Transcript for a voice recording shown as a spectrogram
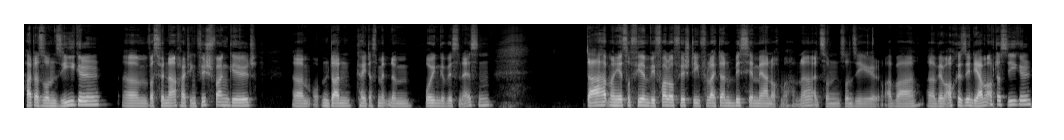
hat er so ein Siegel, ähm, was für nachhaltigen Fischfang gilt, ähm, und dann kann ich das mit einem ruhigen Gewissen essen. Da hat man jetzt so Firmen wie Follow Fish, die vielleicht dann ein bisschen mehr noch machen, ne, als so ein, so ein Siegel. Aber äh, wir haben auch gesehen, die haben auch das Siegel,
